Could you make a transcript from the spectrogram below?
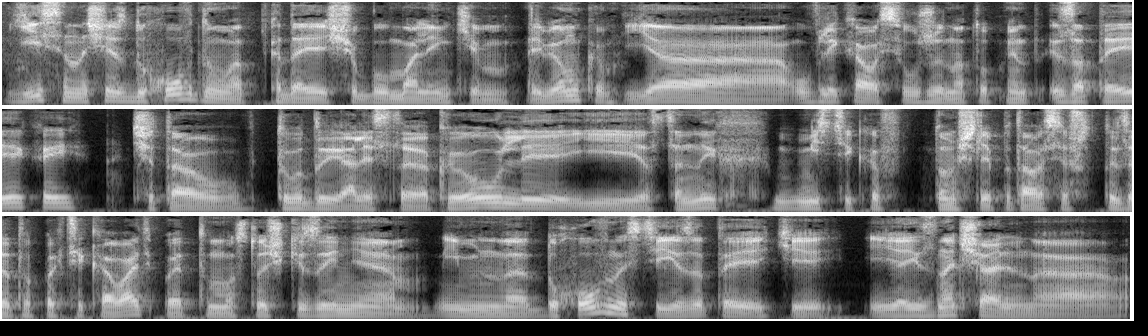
Если начать с духовного, когда я еще был маленьким ребенком, я увлекался уже на тот момент эзотерикой, читал труды Алистера Кроули и остальных мистиков, в том числе пытался что-то из этого практиковать, поэтому с точки зрения именно духовности и эзотерики я изначально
